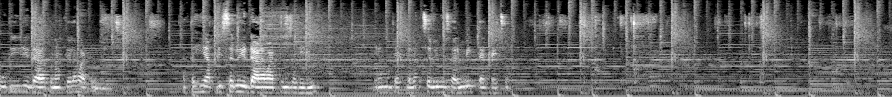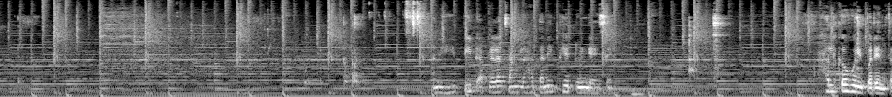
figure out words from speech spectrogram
उरलेली डाळ पण आपल्याला वाटून घ्यायची. आता ही आपली सगळी डाळ वाटून झालेली. यामध्ये आपल्याला चवीनुसार मीठ टाकायचं. आणि हे पीठ आपल्याला चांगल्या हाताने फेटून घ्यायचंय. हलकं होईपर्यंत.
